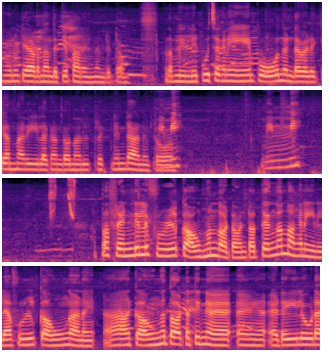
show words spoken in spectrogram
മോനൂട്ടി അവിടെ നിന്ന് എന്തൊക്കെയോ പറയുന്നുണ്ട് കേട്ടോ. അവിടെ മിമ്മി പൂച്ച അങ്ങനെ പോകുന്നുണ്ട് എവിടേക്കാന്ന് അറിയില്ല കണ്ടോ? നല്ല പ്രഗ്നന്റ് ആണ് കേട്ടോ. മിമ്മി. അപ്പോൾ ഫ്രണ്ടിൽ ഫുൾ കവുങ്ങും തോട്ടം കേട്ടോ തെങ്ങൊന്നും അങ്ങനെ ഇല്ല ഫുൾ കവുങ്ങാണ്. ആ കവുങ്ങ് തോട്ടത്തിന്റെ ഇടയിലൂടെ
